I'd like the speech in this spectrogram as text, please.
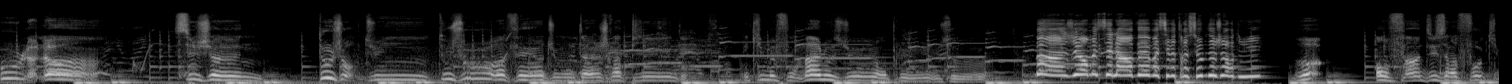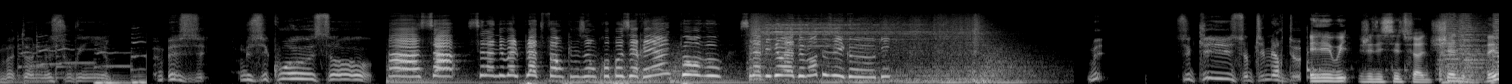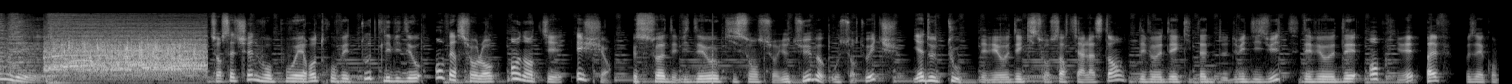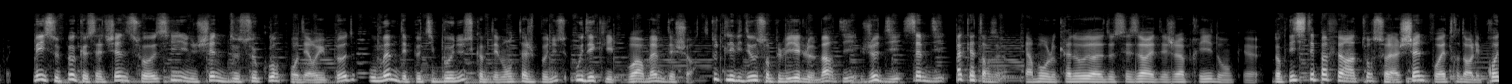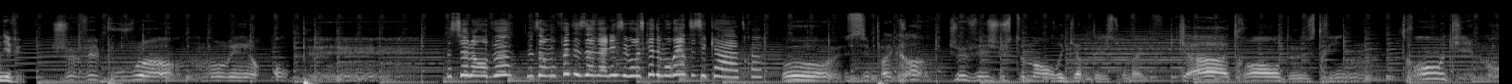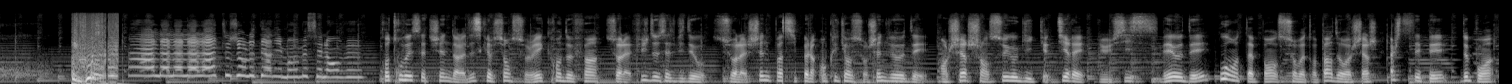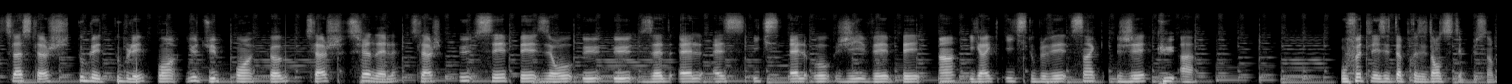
Ouh là là Ces jeunes d'aujourd'hui, toujours à faire du montage rapide et qui me font mal aux yeux en plus. euh. Bonjour, monsieur Lanveux, voici votre soupe d'aujourd'hui. Oh Enfin des infos qui me donnent le sourire. Mais c'est... Mais c'est quoi ça? Ah, ça, c'est la nouvelle plateforme que nous avons proposée rien que pour vous. C'est la vidéo à la demande des Ego Geeks. C'est qui ce petit merdeux? Et Eh oui, j'ai décidé de faire une chaîne VOD. Sur cette chaîne, vous pourrez retrouver toutes les vidéos en version longue, en entier et chiant. Que ce soit des vidéos qui sont sur YouTube ou sur Twitch, il y a de tout. Des VOD qui sont sortis à l'instant, des VOD qui datent de 2018, des VOD en privé, bref, vous avez compris. Mais il se peut que cette chaîne soit aussi une chaîne de secours pour des reuploads, ou même des petits bonus comme des montages bonus ou des clips, voire même des shorts. Toutes les vidéos sont publiées le mardi, jeudi, samedi à 14h. Car bon, le créneau euh, de 16h est déjà pris, donc... euh, Donc n'hésitez pas à faire un tour sur la chaîne pour être dans les premiers vues. Je vais pouvoir. Monsieur Lanveux, nous avons fait des analyses et vous risquez de mourir d'ici 4. Oh, c'est pas grave. Je vais justement regarder son live. 4 ans de stream. Tranquillement. Ah là là là là, toujours le dernier mot, monsieur Lanveux. Retrouvez cette chaîne dans la description sur l'écran de fin, sur la fiche de cette vidéo, sur la chaîne principale en cliquant sur chaîne VOD, en cherchant Geek du 6 VOD ou en tapant sur votre barre de recherche http www.youtube.com slash channel slash ucp0uuzlsxlojvp1yxw5gqa. Vous faites les étapes précédentes, c'était plus simple.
